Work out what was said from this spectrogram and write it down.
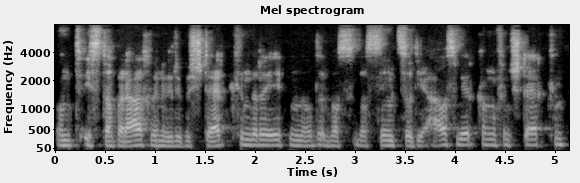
Und ist aber auch, wenn wir über Stärken reden, oder was, was sind so die Auswirkungen von Stärken,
